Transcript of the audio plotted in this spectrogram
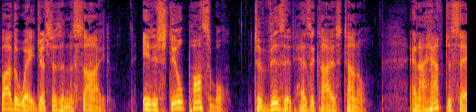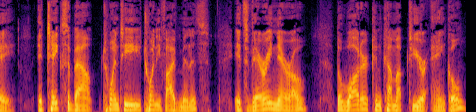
By the way, just as an aside, it is still possible to visit Hezekiah's tunnel. And I have to say, it takes about 20, 25 minutes. It's very narrow. The water can come up to your ankle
